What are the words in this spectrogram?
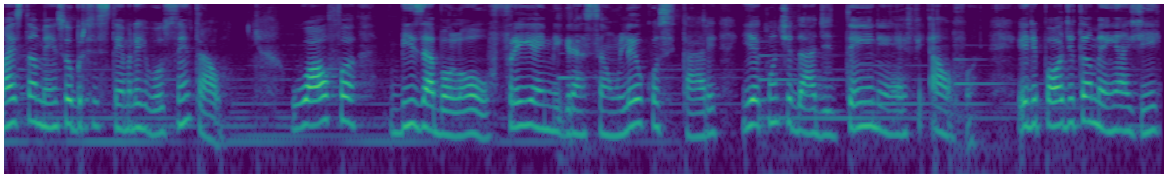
mas também sobre o sistema nervoso central. O alfa-bisabolol freia a imigração leucocitária e a quantidade de TNF-alfa. Ele pode também agir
